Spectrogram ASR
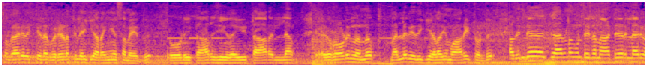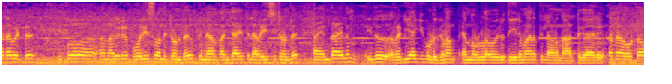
സ്വകാര്യ വ്യക്തിയുടെ പുരയിടത്തിലേക്ക് ഇറങ്ങിയ സമയത്ത് റോഡ് ഈ ടാർ ചെയ്ത ഈ ടാറെല്ലാം റോഡിൽ നിന്ന് നല്ല രീതിക്ക് ഇളകി മാറിയിട്ടുണ്ട്. അതിന്റെ കാരണം കൊണ്ട് തന്നെ നാട്ടുകാരെല്ലാവരും ഇടപെട്ട് ഇപ്പോൾ നഗരൂർ പോലീസ് വന്നിട്ടുണ്ട് പിന്നെ പഞ്ചായത്തിൽ അറിയിച്ചിട്ടുണ്ട്. എന്തായാലും ഇത് റെഡിയാക്കി കൊടുക്കണം എന്നുള്ള ഒരു തീരുമാനത്തിലാണ് നാട്ടുകാർ ഓട്ടോ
